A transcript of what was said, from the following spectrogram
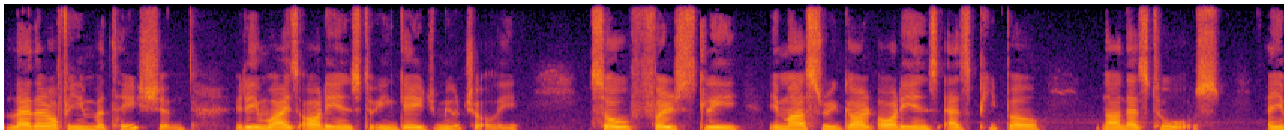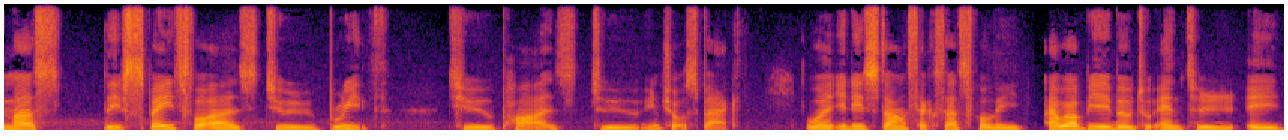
letter of invitation. It invites audience to engage mutually. So, firstly, it must regard audience as people, not as tools, and it must leave space for us to breathe to pause, to introspect. When it is done successfully, I will be able to enter a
